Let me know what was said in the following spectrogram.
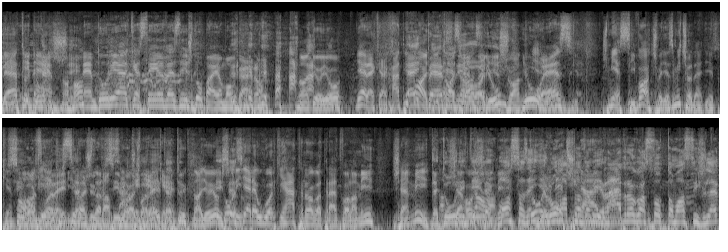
Lehet, hogy Nem, nem. Nem, Dori elkezdte élvezni és dobálja magára. Nagyon jó. Gyerekek, hát itt Egy nagy hatalmas vagyunk. van. Jó Milyen ez. ki. És milyen szivacs, vagy ez micsoda egyébként? Szivacsba rejtettük, szívas darab szívasba szák egyébként. rejtettük. Nagyon jó. Dóri, ez- gyere, ugor ki, hátra ragadt rád valami. Semmi? De Dóri, tényleg, semmi. azt az egy rohadtat, ami rád ragasztottam, azt is le,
